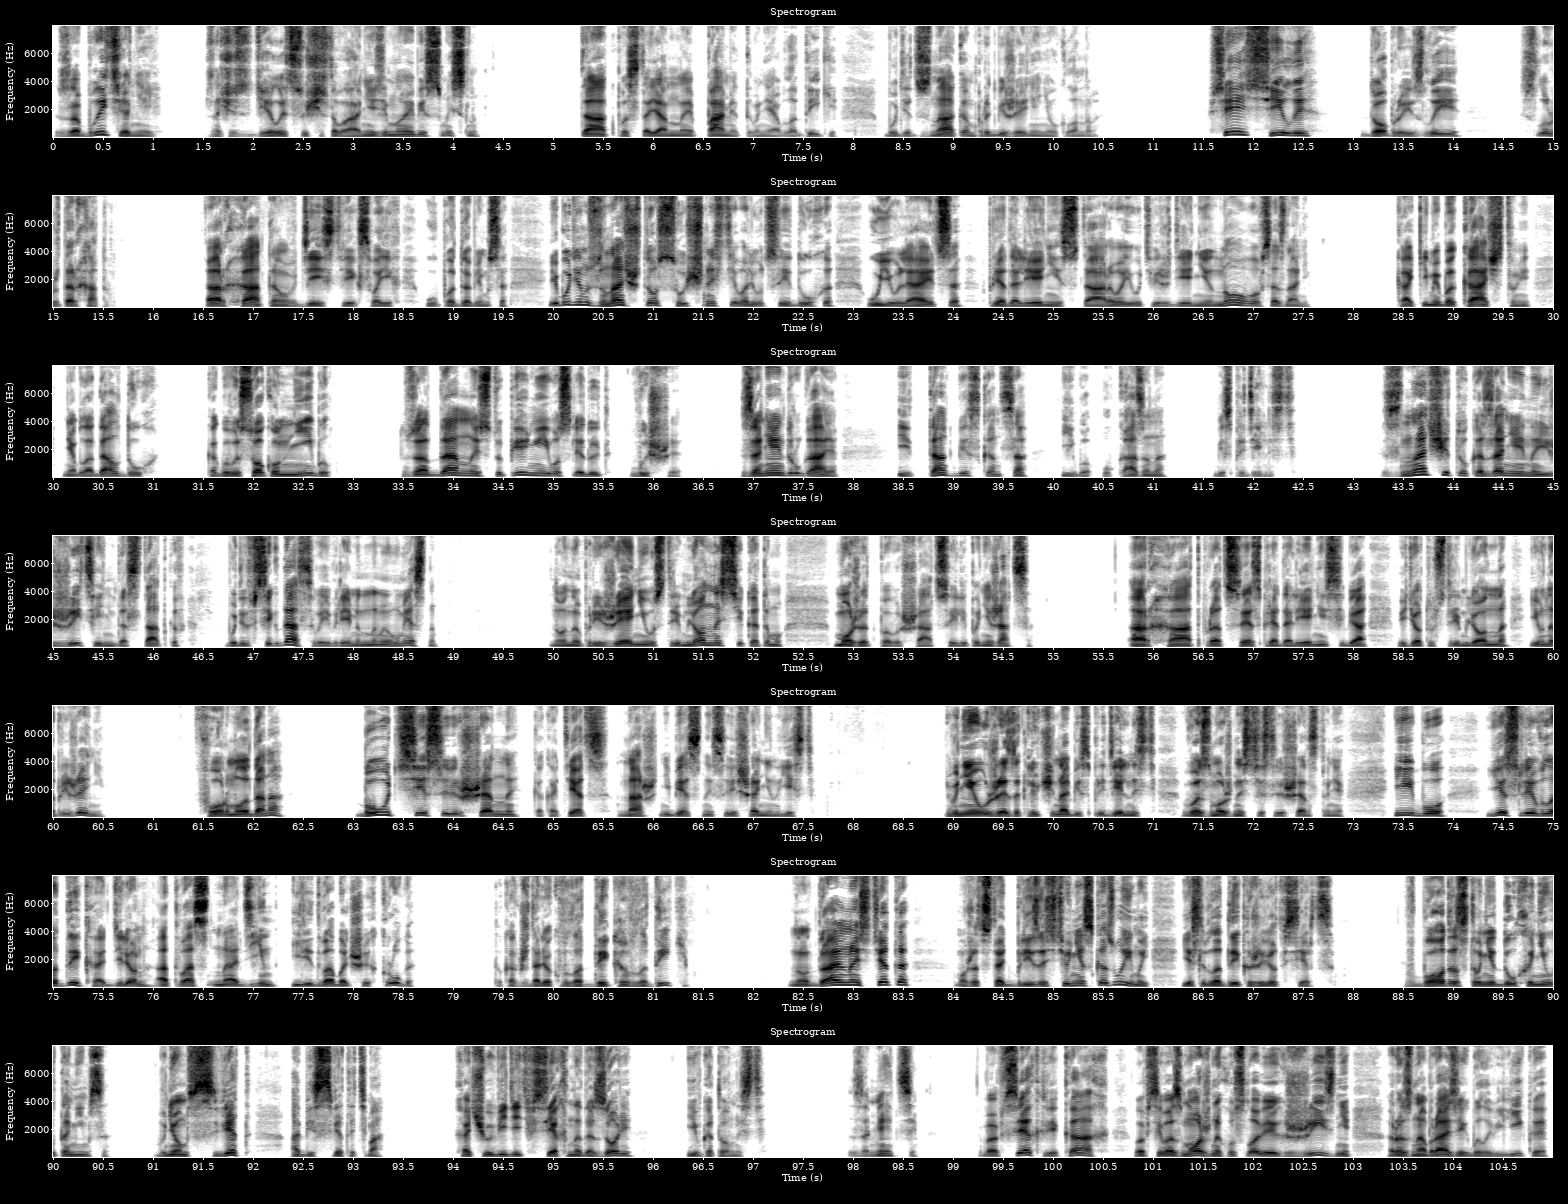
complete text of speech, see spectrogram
Забыть о ней значит сделать существование земное бессмысленным. Так постоянное памятование о владыке будет знаком продвижения неуклонного. Все силы, добрые и злые, служат Архату. Архатам в действиях своих уподобимся, и будем знать, что сущность эволюции духа уявляется в преодолении старого и утверждении нового в сознании. Какими бы качествами не обладал дух, как бы высок он ни был, за данной ступенью его следует высшее, за ней другая, и так без конца, ибо указана беспредельность. Значит, указание на изжитие недостатков будет всегда своевременным и уместным. Но напряжение устремленности к этому может повышаться или понижаться. Архат процесс преодоления себя ведет устремленно и в напряжении. Формула дана. Будьте совершенны, как Отец наш Небесный совершенен есть. В ней уже заключена беспредельность возможности совершенствования, ибо если владыка отделен от вас на один или два больших круга, то как же далек владыка владыки? Но дальность эта может стать близостью несказуемой, если владыка живет в сердце. В бодрствовании духа не утомимся, в нем свет, а без света тьма. Хочу видеть всех на дозоре и в готовности. Заметьте, во всех веках, во всевозможных условиях жизни разнообразие их было великое,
